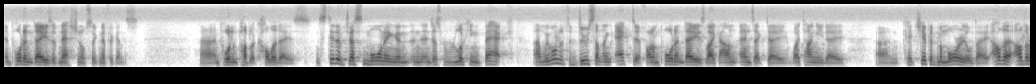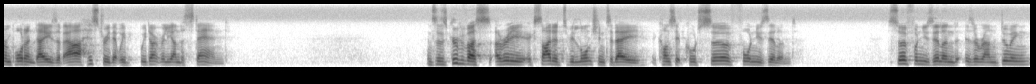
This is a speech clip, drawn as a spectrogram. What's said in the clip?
important days of national significance, uh, important public holidays. Instead of just mourning and, and, and just looking back, um, we wanted to do something active on important days like Anzac Day, Waitangi Day, um, Shepherd Memorial Day, other, other important days of our history that we, we don't really understand. And so this group of us are really excited to be launching today a concept called Serve for New Zealand. Serve for New Zealand is around doing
